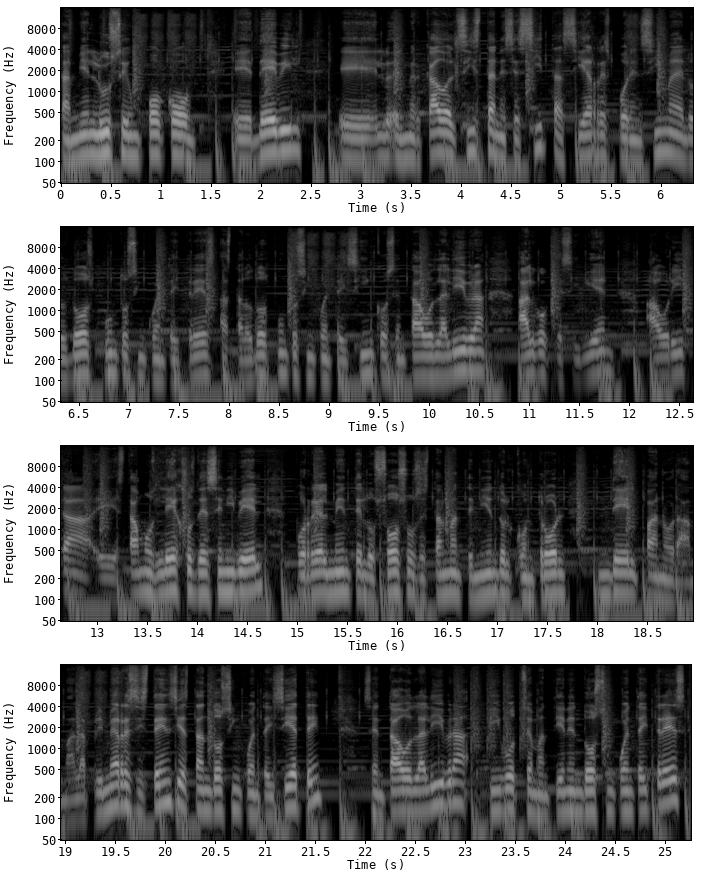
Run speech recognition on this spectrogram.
también luce un poco eh, débil. Eh, el, mercado alcista necesita cierres por encima de los 2.53 hasta los 2.55 centavos la libra, algo que si bien ahorita eh, estamos lejos de ese nivel, pues realmente los osos están manteniendo el control del panorama. La primera resistencia está en 2.57 centavos la libra, pivot se mantiene en 2.53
